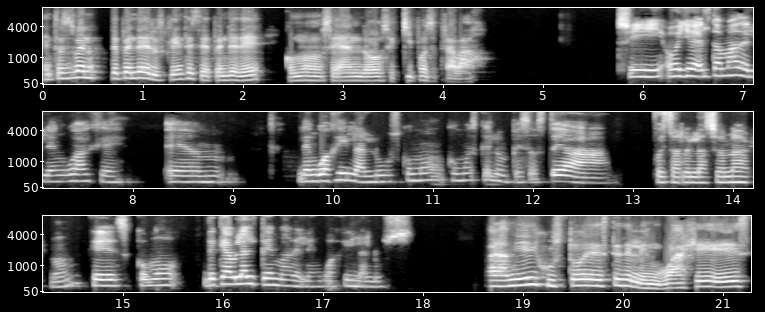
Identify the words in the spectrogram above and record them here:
Entonces, bueno, depende de los clientes y depende de cómo sean los equipos de trabajo. Sí, oye, el tema del lenguaje, em, lenguaje y la luz, ¿cómo, cómo es que lo empezaste a, pues, a relacionar, ¿no? ¿Qué es, cómo, de qué habla el tema del lenguaje y la luz? Para mí, justo este del lenguaje es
